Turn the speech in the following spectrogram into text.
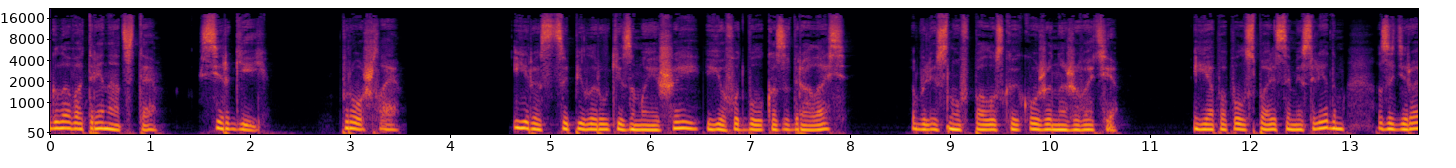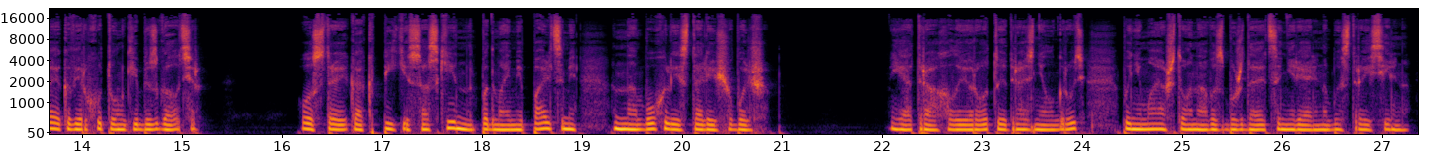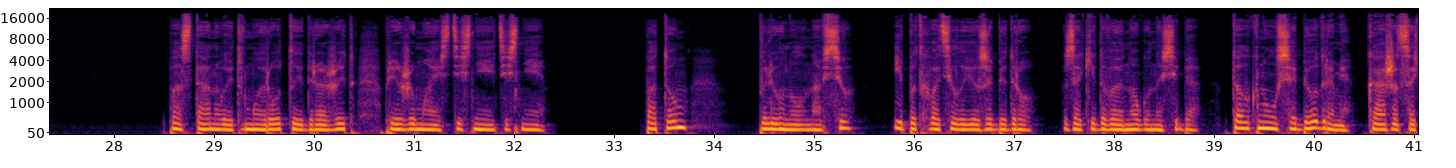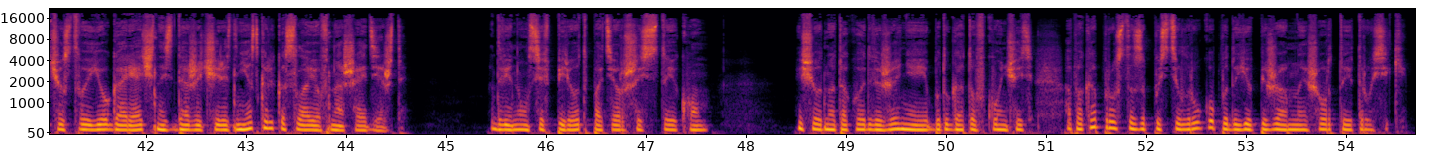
Глава 13. Сергей. Прошлое. Ира сцепила руки за моей шеей, ее футболка задралась, блеснув полоской кожи на животе. Я пополз пальцами следом, задирая кверху тонкий бюстгальтер. Острые, как пики соски под моими пальцами, набухли и стали еще больше. Я трахал ее рот и дразнил грудь, понимая, что она возбуждается нереально быстро и сильно постанывает в мой рот и дрожит, прижимаясь теснее и теснее. Потом плюнул на все и подхватил ее за бедро, закидывая ногу на себя. Толкнулся бедрами, кажется, чувствуя ее горячность даже через несколько слоев нашей одежды. Двинулся вперед, потершись стояком. Еще одно такое движение и буду готов кончить, а пока просто запустил руку под ее пижамные шорты и трусики.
